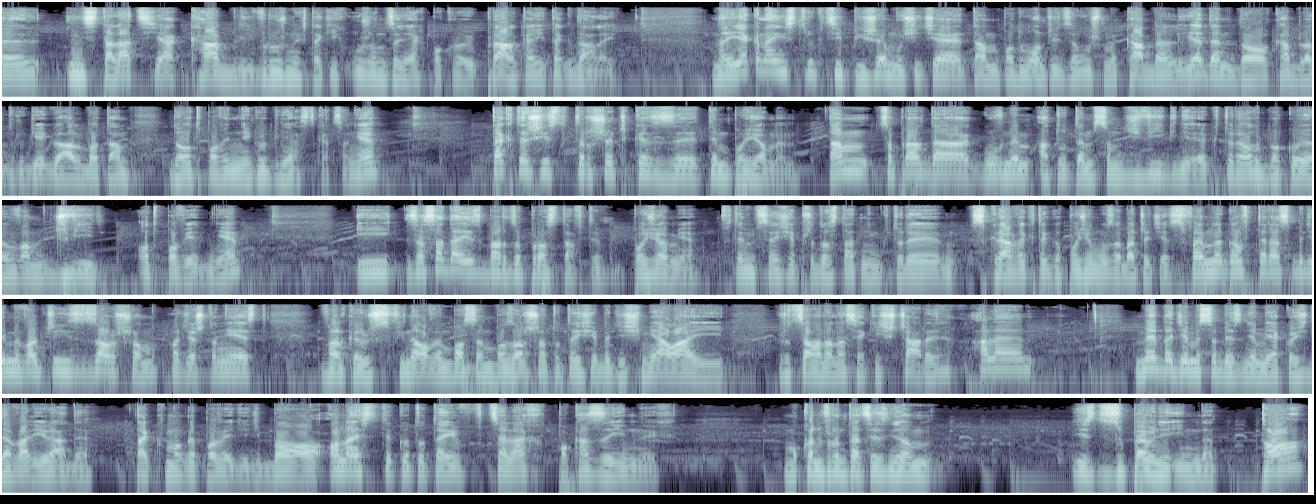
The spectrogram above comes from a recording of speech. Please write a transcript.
instalacja kabli w różnych takich urządzeniach pokroju pralka i tak dalej. No i jak na instrukcji pisze, musicie tam podłączyć załóżmy kabel jeden do kabla drugiego albo tam do odpowiedniego gniazdka, co nie? Tak też jest troszeczkę z tym poziomem. Tam co prawda głównym atutem są dźwignie, które odblokują wam drzwi odpowiednie. I zasada jest bardzo prosta w tym poziomie. w tym sensie przedostatnim, który skrawek tego poziomu zobaczycie. Swoją drogą teraz będziemy walczyli z Zorszą, chociaż to nie jest walka już z finałowym bossem, bo Zorsza tutaj się będzie śmiała i rzucała na nas jakieś czary, ale my będziemy sobie z nią jakoś dawali radę. Tak mogę powiedzieć, bo ona jest tylko tutaj w celach pokazyjnych. Bo konfrontacja z nią jest zupełnie inna. To,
